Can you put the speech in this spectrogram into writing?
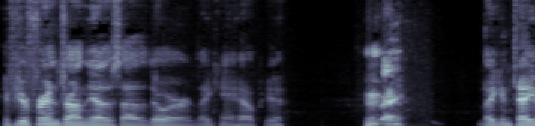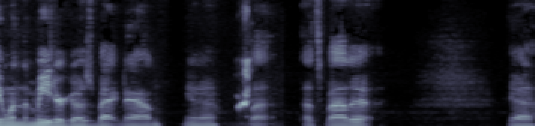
if your friends are on the other side of the door, they can't help you. Right. They can tell you when the meter goes back down, you know, but that's about it. Yeah.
